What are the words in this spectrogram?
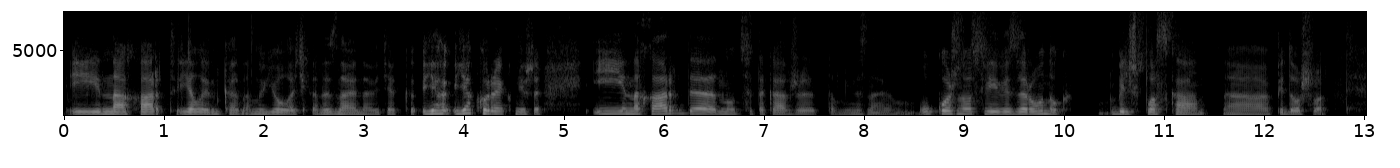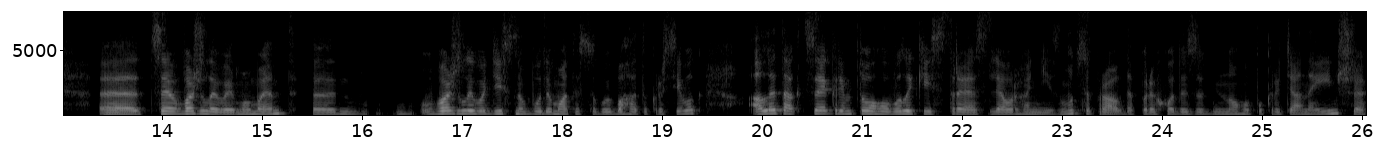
І на хард ялинка, ну йолочка, не знаю навіть як, як, як коректніше. І на хард, е, ну це така вже там, не знаю, у кожного свій візерунок, більш пласка е, підошва. Це важливий момент. Важливо дійсно буде мати з собою багато кросівок. Але так, це крім того, великий стрес для організму. Це правда, переходить з одного покриття на інше,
